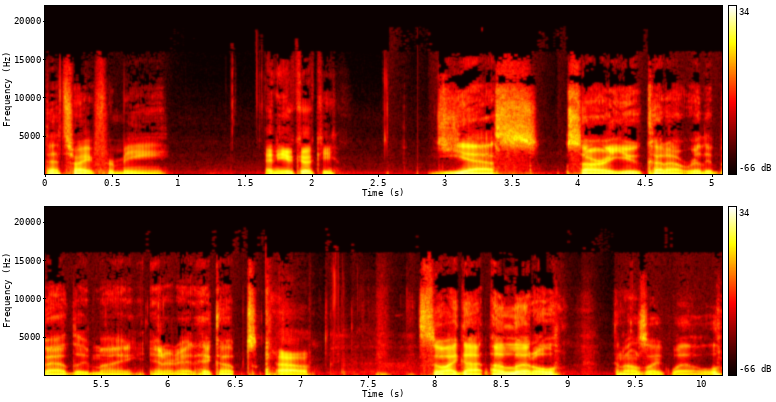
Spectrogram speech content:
That's right for me. And you, Cuki? Yes. Sorry, you cut out really badly. My internet hiccuped. Oh, So I got a little, and I was like, well.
